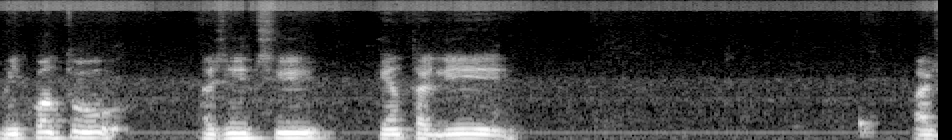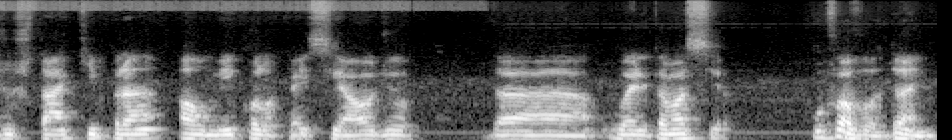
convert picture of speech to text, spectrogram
Enquanto a gente tenta ali ajustar aqui para Almir colocar esse áudio da Wellington Macedo. Por favor, Dani.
